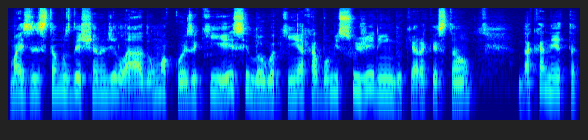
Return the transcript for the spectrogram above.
mas estamos deixando de lado uma coisa que esse logo aqui acabou me sugerindo, que era a questão da caneta.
